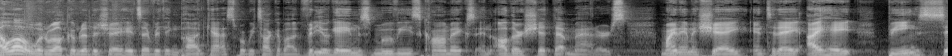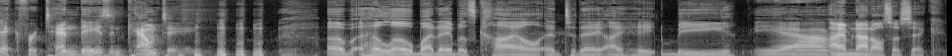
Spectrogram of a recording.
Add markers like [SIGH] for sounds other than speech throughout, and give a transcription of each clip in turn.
Hello, and welcome to the Shea Hates Everything podcast, where we talk about video games, movies, comics, and other shit that matters. My name is Shea, and today I hate being sick for 10 days and counting. [LAUGHS] Um, hello, my name is Kyle, and today I hate me. yeah. I am not also sick.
